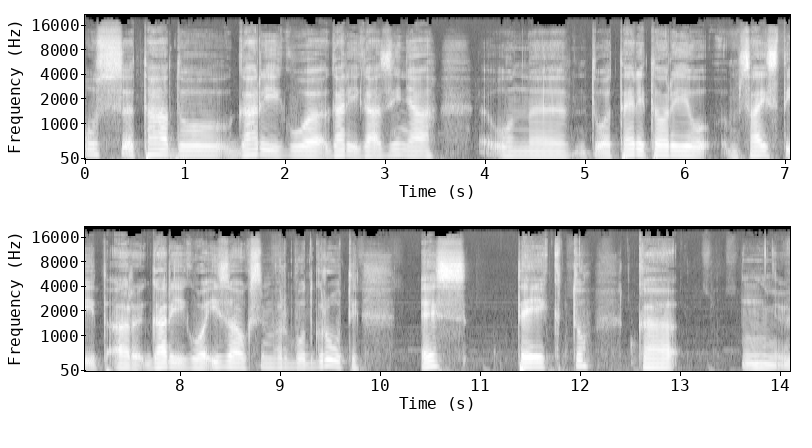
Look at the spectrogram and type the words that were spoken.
uz tādu garīgo, garīgā ziņā un e, to teritoriju saistīt ar garīgo izaugsmi varbūt grūti. Es teiktu, ka mm,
